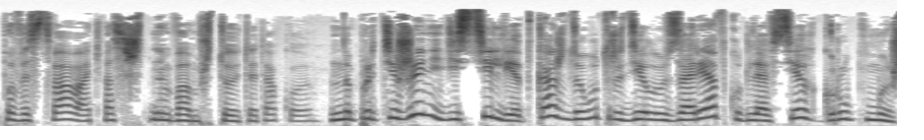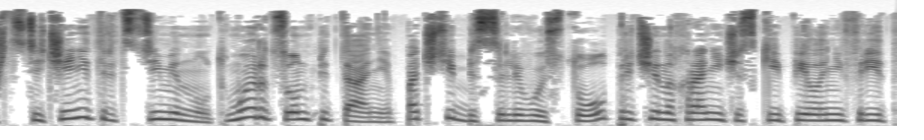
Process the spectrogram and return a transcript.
повествовать вас, вам, что это такое. На протяжении 10 лет каждое утро делаю зарядку для всех групп мышц в течение 30 минут. Мой рацион питания почти бессолевой стол, причина хронический пелонефрит,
